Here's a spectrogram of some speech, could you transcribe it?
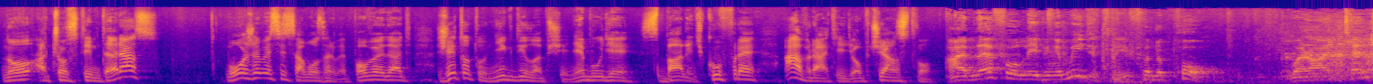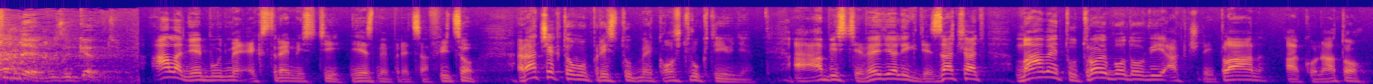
No a čo s tým teraz? Môžeme si samozrejme povedať, že to tu nikdy lepšie nebude, zbaliť kufre a vrátiť občianstvo. I am therefore leaving immediately for Nepal Where I intend to live as a goat. Ale nebuďme extrémisti, nie sme predsa Fico. Radšej k tomu pristúpme konštruktívne. A aby ste vedeli, kde začať, máme tu trojbodový akčný plán, ako na to.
